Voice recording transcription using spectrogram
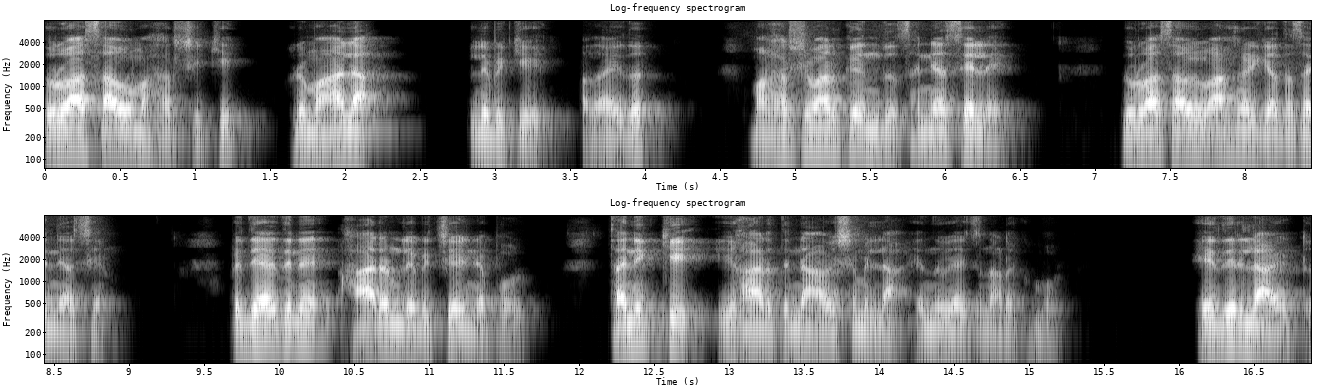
ദുർവാസാവ് മഹർഷിക്ക് ഒരു മാല ലഭിക്കുകയും അതായത് മഹർഷിമാർക്ക് എന്ത് സന്യാസിയല്ലേ? ദുർവാസാവ് വിവാഹം കഴിക്കാത്ത സന്യാസിയാണ്. അപ്പം ഇദ്ദേഹത്തിന് ഹാരം ലഭിച്ചു കഴിഞ്ഞപ്പോൾ തനിക്ക് ഈ ഹാരത്തിന്റെ ആവശ്യമില്ല എന്ന് വിചാരിച്ച് നടക്കുമ്പോൾ എതിരിലായിട്ട്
